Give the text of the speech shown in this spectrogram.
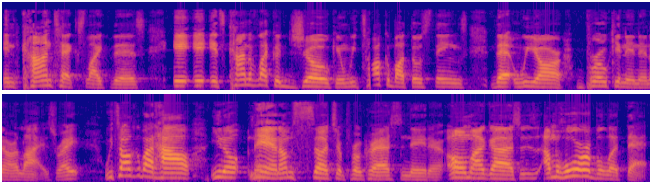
in context like this, it, it, it's kind of like a joke, and we talk about those things that we are broken in in our lives, right? We talk about how, you know, man, I'm such a procrastinator. Oh my gosh, I'm horrible at that.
